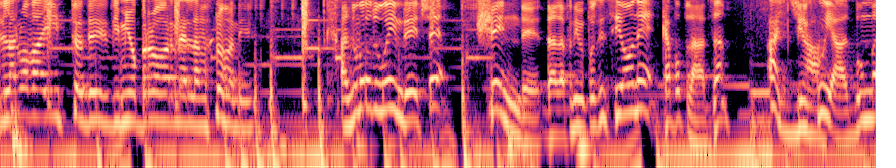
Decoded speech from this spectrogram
la nuova hit de- di mio bro Ornella Vanoni. Al numero 2 invece scende dalla prima posizione Capo Plaza, Aia. il cui album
